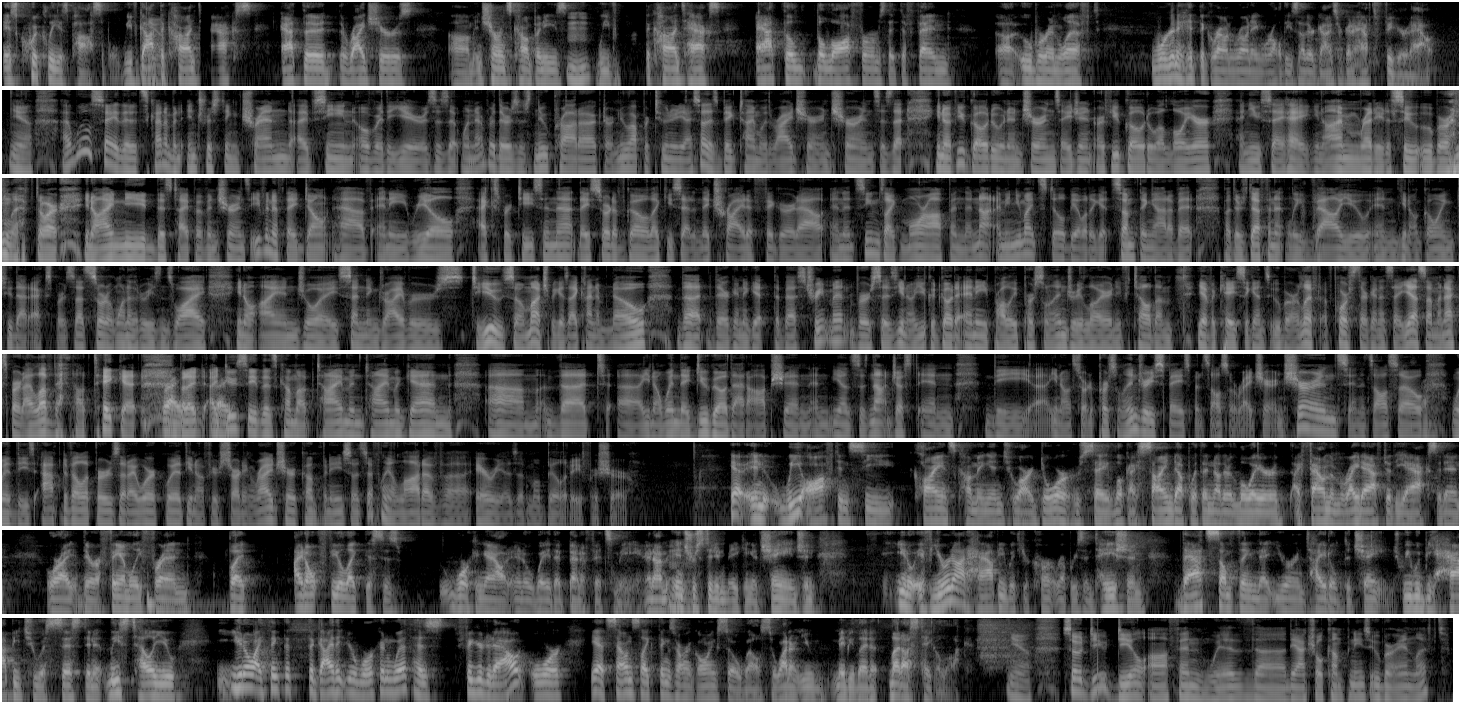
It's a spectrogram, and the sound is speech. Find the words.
as quickly as possible. We've got yeah. the contacts at the the ride shares um, insurance companies. Mm-hmm. We've the contacts at the, the law firms that defend uh, Uber and Lyft. We're going to hit the ground running where all these other guys are going to have to figure it out. Yeah, I will say that it's kind of an interesting trend I've seen over the years is that whenever there's this new product or new opportunity, I saw this big time with rideshare insurance is that, you know, if you go to an insurance agent or if you go to a lawyer and you say, hey, you know, I'm ready to sue Uber and Lyft or, you know, I need this type of insurance, even if they don't have any real expertise in that, they sort of go, like you said, and they try to figure it out. And it seems like more often than not, I mean, you might still be able to get something out of it, but there's definitely value in, you know, going to that expert. So that's sort of one of the reasons why you know I enjoy sending drivers to you so much because I kind of know that they're going to get the best treatment versus you know you could go to any probably personal injury lawyer and if you tell them you have a case against Uber or Lyft, of course they're going to say yes, I'm an expert, I love that, I'll take it. Right, but I, I right. do see this come up time and time again um, that uh, you know when they do go that option, and you know this is not just in the uh, you know sort of personal injury space, but it's also rideshare insurance, and it's also right. with these app developers that I work with. You know know, if you're starting a rideshare company. So it's definitely a lot of uh, areas of mobility for sure. Yeah, and we often see clients coming into our door who say, "Look, I signed up with another lawyer. I found them right after the accident, or I, they're a family friend, but I don't feel like this is working out in a way that benefits me, and I'm mm. interested in making a change." And you know, if you're not happy with your current representation, that's something that you're entitled to change. We would be happy to assist and at least tell you you know, I think that the guy that you're working with has figured it out, or yeah, it sounds like things aren't going so well. So why don't you maybe let it, let us take a look? Yeah. So do you deal often with uh, the actual companies, Uber and Lyft?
